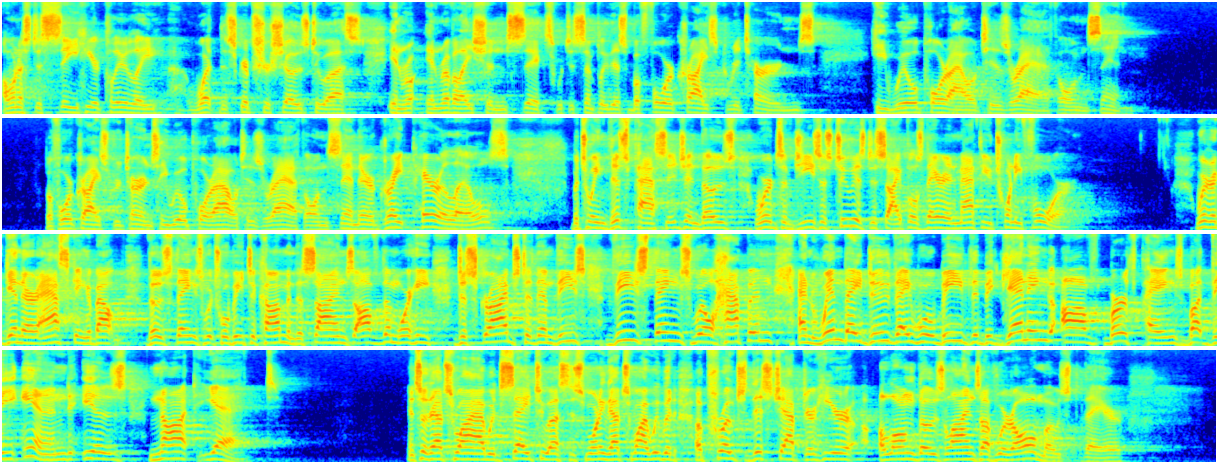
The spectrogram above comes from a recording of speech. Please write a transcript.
I want us to see here clearly what the scripture shows to us in, in Revelation 6, which is simply this before Christ returns, he will pour out his wrath on sin. Before Christ returns, he will pour out his wrath on sin. There are great parallels between this passage and those words of Jesus to his disciples there in Matthew 24 where again they're asking about those things which will be to come and the signs of them, where he describes to them these, these things will happen, and when they do, they will be the beginning of birth pangs, but the end is not yet. And so that's why I would say to us this morning, that's why we would approach this chapter here along those lines of we're almost there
